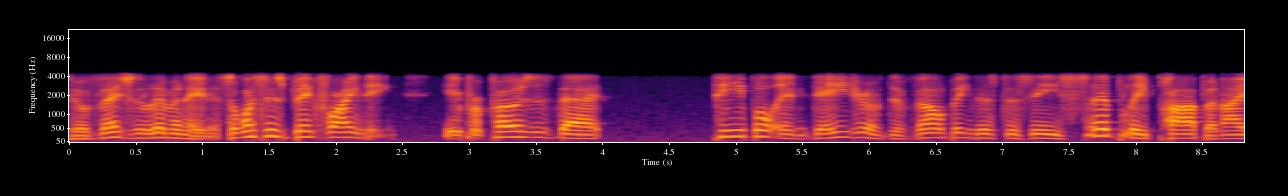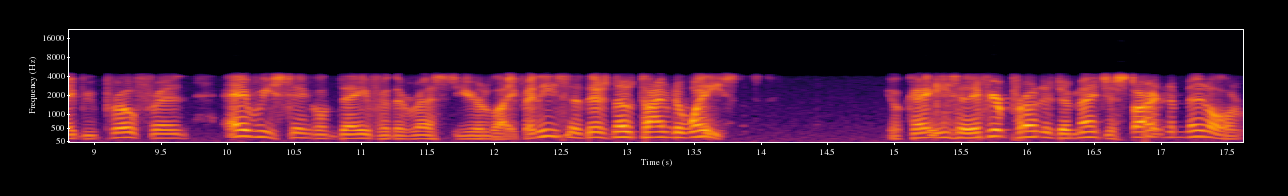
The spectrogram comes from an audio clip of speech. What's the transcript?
to eventually eliminate it. So, what's his big finding? He proposes that people in danger of developing this disease simply pop an ibuprofen every single day for the rest of your life. And he said there's no time to waste. Okay, he said if you're prone to dementia, start in the middle,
